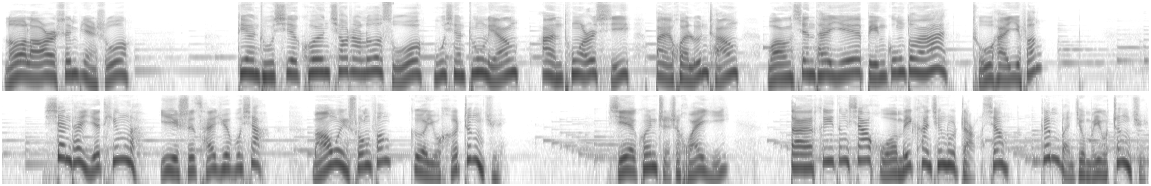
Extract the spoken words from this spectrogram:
罗老二申辩说：“店主谢坤敲诈勒索，诬陷忠良，暗通儿媳，败坏伦常，望县太爷秉公断案，除害一方。”县太爷听了一时裁决不下。忙问双方各有何证据？谢坤只是怀疑，但黑灯瞎火没看清楚长相，根本就没有证据。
